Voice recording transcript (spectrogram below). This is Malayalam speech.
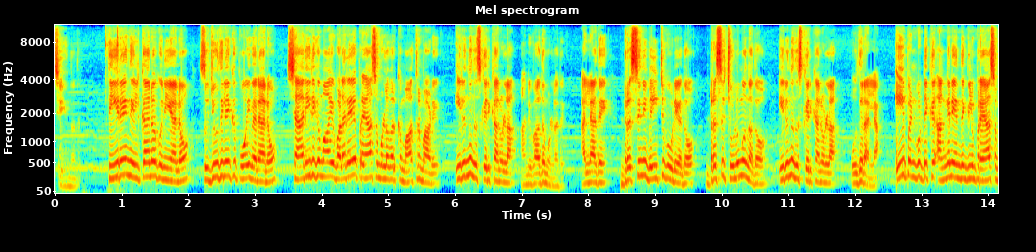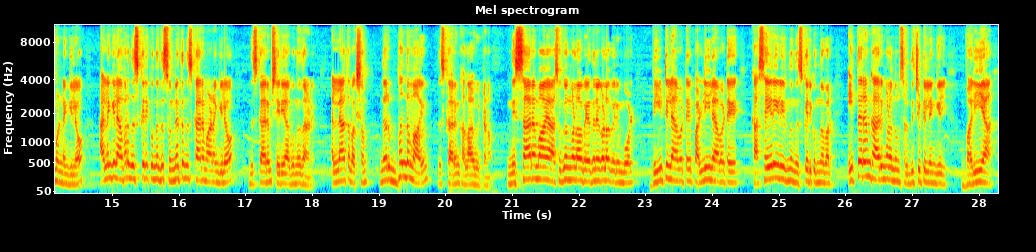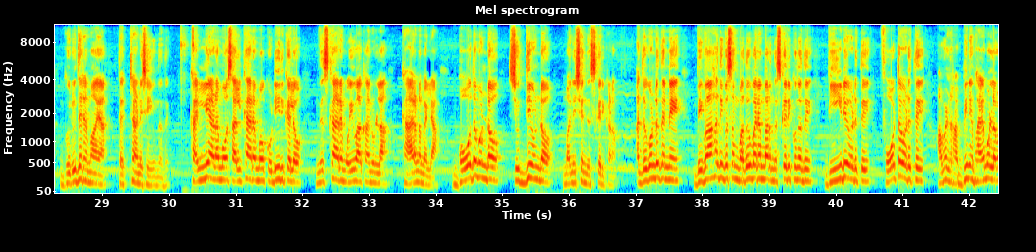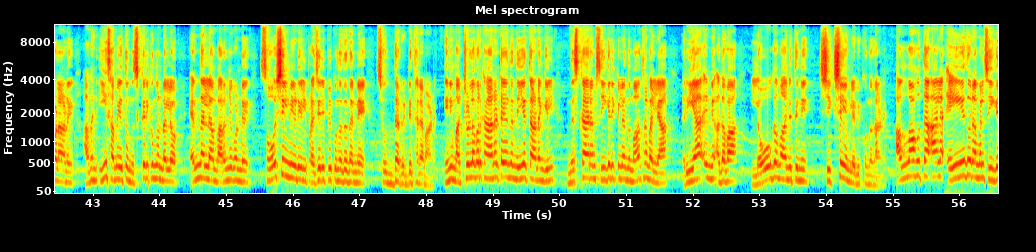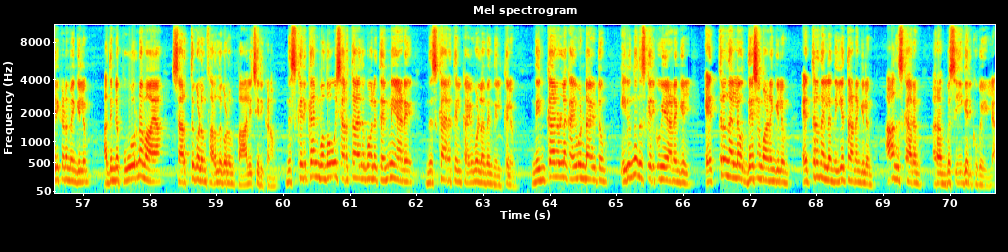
ചെയ്യുന്നത്. തീരെ നിൽക്കാനോ കുനിയാനോ സുജൂതിലേക്ക് പോയി വരാനോ ശാരീരികമായി വളരെ പ്രയാസമുള്ളവർക്ക് മാത്രമാണ് ഇരുന്ന് നിസ്കരിക്കാനുള്ള അനുവാദമുള്ളത്. അല്ലാതെ ഡ്രസ്സിന് വെയിറ്റ് കൂടിയതോ ഡ്രസ്സ് ചുളുങ്ങുന്നതോ ഇരുന്ന് നിസ്കരിക്കാനുള്ള ഉതിരല്ല. ഈ പെൺകുട്ടിക്ക് അങ്ങനെ എന്തെങ്കിലും പ്രയാസമുണ്ടെങ്കിലോ അല്ലെങ്കിൽ അവർ നിസ്കരിക്കുന്നത് സുന്നത്ത് നിസ്കാരമാണെങ്കിലോ നിസ്കാരം ശരിയാകുന്നതാണ്. അല്ലാത്ത പക്ഷം നിർബന്ധമായും നിസ്കാരം കളാ കിട്ടണം. നിസ്സാരമായ അസുഖങ്ങളോ വേദനകളോ വരുമ്പോൾ വീട്ടിലാവട്ടെ പള്ളിയിലാവട്ടെ കസേരയിൽ ഇരുന്ന് നിസ്കരിക്കുന്നവർ ഇത്തരം കാര്യങ്ങളൊന്നും ശ്രദ്ധിച്ചിട്ടില്ലെങ്കിൽ വലിയ ഗുരുതരമായ തെറ്റാണ് ചെയ്യുന്നത്. കല്യാണമോ സൽക്കാരമോ കൊടിയിരിക്കലോ നിസ്കാരം ഒഴിവാക്കാനുള്ള കാരണമല്ല. ബോധമുണ്ടോ ശുദ്ധിയുണ്ടോ മനുഷ്യൻ നിസ്കരിക്കണം. അതുകൊണ്ട് തന്നെ വിവാഹ ദിവസം വധുവരന്മാർ നിസ്കരിക്കുന്നത് വീഡിയോ എടുത്ത് ഫോട്ടോ എടുത്ത് അവൾ റബ്ബിന് ഭയമുള്ളവളാണ്. അവൻ ഈ സമയത്ത് നിസ്കരിക്കുന്നുണ്ടല്ലോ എന്നെല്ലാം പറഞ്ഞുകൊണ്ട് സോഷ്യൽ മീഡിയയിൽ പ്രചരിപ്പിക്കുന്നത് തന്നെ ശുദ്ധ വിഡിധനമാണ് ഇനി മറ്റുള്ളവർ കാണട്ടെ എന്ന നീയത്താണെങ്കിൽ നിസ്കാരം സ്വീകരിക്കില്ലെന്ന് മാത്രമല്ല റിയാഇന് അഥവാ ലോകമാന്യത്തിന് ശിക്ഷയും ലഭിക്കുന്നതാണ്. അള്ളാഹു താല ഏതൊരു അമൽ സ്വീകരിക്കണമെങ്കിലും അതിന്റെ പൂർണമായ ഷർത്തുകളും ഫറലുകളും പാലിച്ചിരിക്കണം. നിസ്കരിക്കാൻ മതവും ഷർത്തായതുപോലെ തന്നെയാണ് നിസ്കാരത്തിൽ കഴിവുള്ളവൻ നിൽക്കലും. നിൽക്കാനുള്ള കഴിവുണ്ടായിട്ടും ഇരുന്ന് നിസ്കരിക്കുകയാണെങ്കിൽ എത്ര നല്ല ഉദ്ദേശമാണെങ്കിലും എത്ര നല്ല നീയത്താണെങ്കിലും ആ നിസ്കാരം റബ്ബ് സ്വീകരിക്കുകയില്ല.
